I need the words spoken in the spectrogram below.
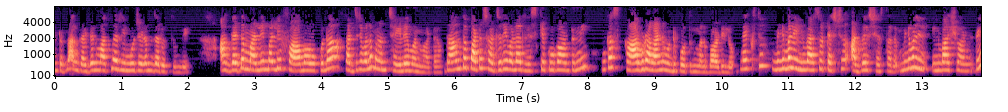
ఉంటుందో ఆ గడ్డను మాత్రమే రిమూవ్ చేయడం జరుగుతుంది. ఆ గడ్డ మళ్ళీ మళ్ళీ ఫామ్ అవ్వకుండా సర్జరీ వల్ల మనం చేయలేమన్నమాట. దాంతో పాటు సర్జరీ వల్ల రిస్క్ ఎక్కువగా ఉంటుంది. ఇంకా స్కార్ కూడా అలానే ఉండిపోతుంది మన బాడీలో. Next minimal invasive test advise చేస్తారు. మినిమల్ ఇన్వాసివ్ అంటే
